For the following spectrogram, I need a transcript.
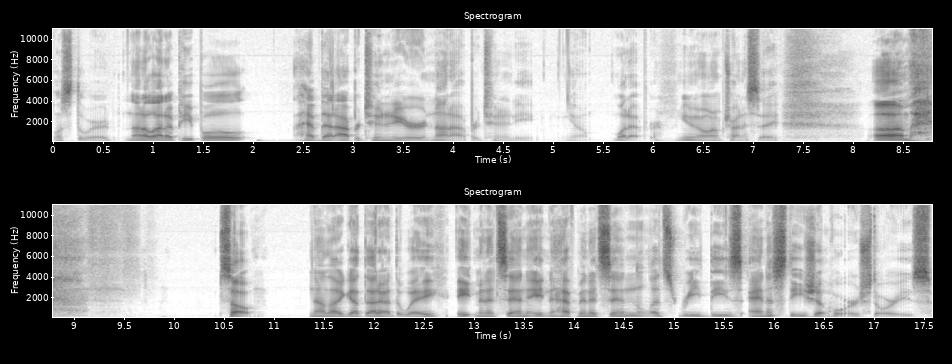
what's the word? Not a lot of people have that opportunity or not opportunity, you know, whatever. You know what I'm trying to say. Um so now that I got that out of the way, eight minutes in, eight and a half minutes in, let's read these anesthesia horror stories.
